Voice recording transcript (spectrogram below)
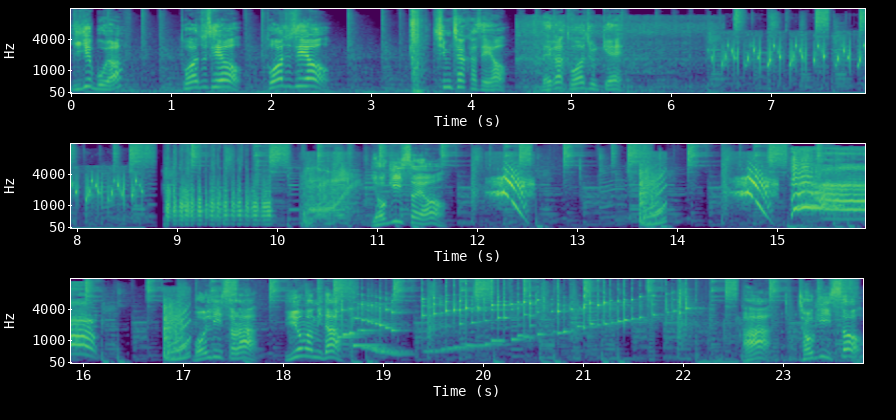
이게 뭐야? 도와주세요! 도와주세요! 침착하세요. 내가 도와줄게. 여기 있어요. 멀리 있어라. 위험합니다. 아, 저기 있어.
